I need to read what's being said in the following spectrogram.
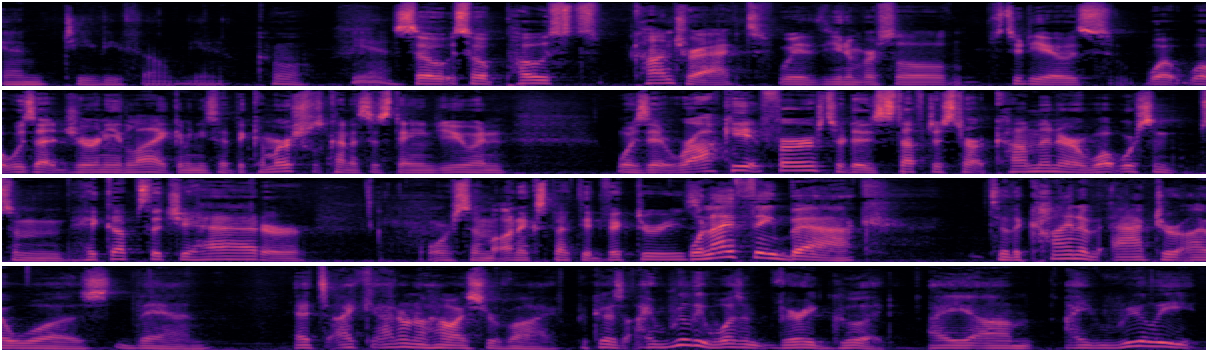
and TV film. You know. Cool. Yeah. So so post contract with Universal Studios, what what was that journey like? I mean, you said the commercials kind of sustained you, and was it rocky at first, or did stuff just start coming, or what were some some hiccups that you had, or or some unexpected victories? When I think back to the kind of actor I was then, it's I, I don't know how I survived because I really wasn't very good. I um I really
